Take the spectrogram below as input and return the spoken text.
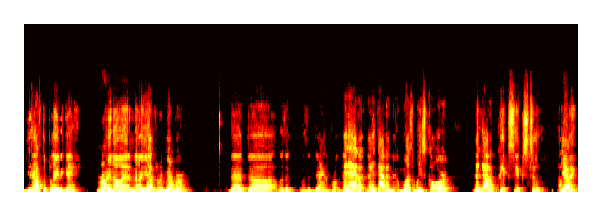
you have to play the game, right? You know, and uh, you have to remember that uh, was it was it Derek? They had a they got a once we scored, they got a pick six too. I yeah. think.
